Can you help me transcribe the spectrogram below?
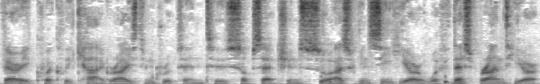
very quickly categorized and grouped into subsections. So as we can see here with this brand here,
